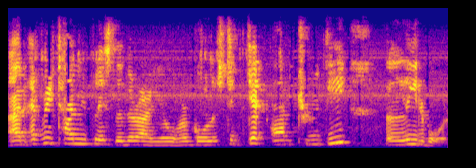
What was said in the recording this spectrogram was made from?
And every time we play Slither.io, our goal is to get onto the leaderboard.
